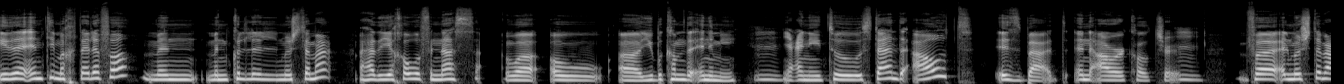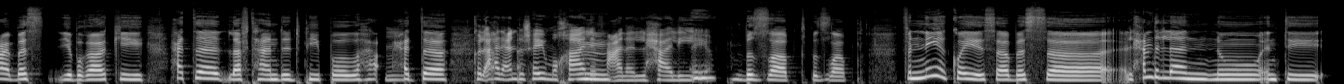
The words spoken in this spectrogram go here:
إذا أنت مختلفة من من كل المجتمع هذا يخوف الناس و أو uh, you become the enemy مم. يعني to stand out is bad in our culture مم. فالمجتمع بس يبغاكي حتى left handed people. حتى كل أحد عنده شيء مخالف مم. عن الحالي أيوه بالضبط بالضبط فالنية كويسة بس آه الحمد لله إنه انت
